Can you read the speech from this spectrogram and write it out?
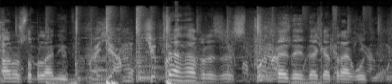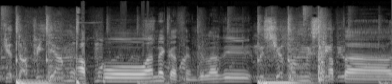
πάνω στον πλανήτη. Ποια θα 'βαζες 5 ή 10 τραγούδια; Από ανέκαθεν, δηλαδή από τα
